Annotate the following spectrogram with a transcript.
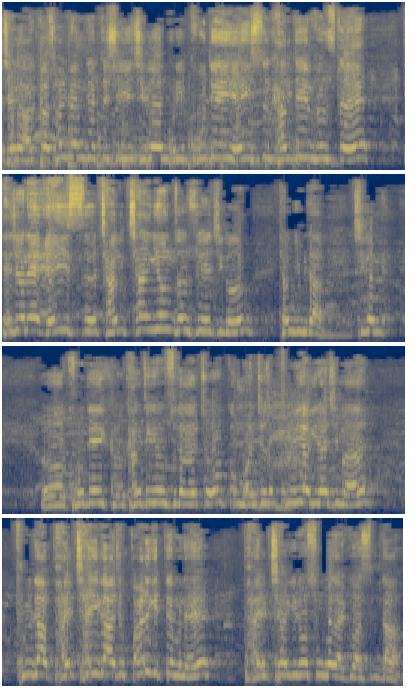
예, 제가 아까 설명드렸듯이 지금 우리 고대의 에이스 강태경 선수 대 대전의 에이스 장창현 선수의 지금 경기입니다. 지금 어, 고대 그 강태경 선수가 조금 먼저서 불리하긴 하지만 둘 다 발 차이가 아주 빠르기 때문에 발차기로 승부가 날 것 같습니다.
